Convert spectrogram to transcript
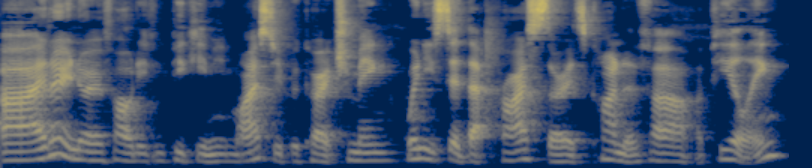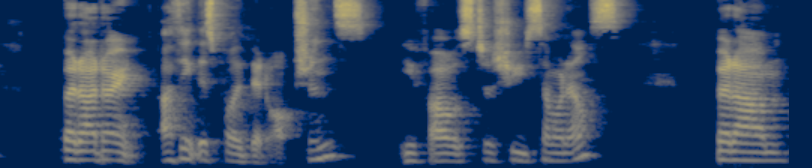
I don't know if I would even pick him in my super coach. I mean, when you said that price though, it's kind of uh, appealing, but I don't, I think there's probably better options if I was to choose someone else. But um,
